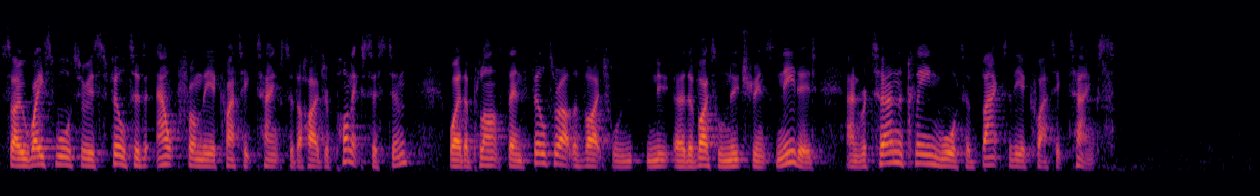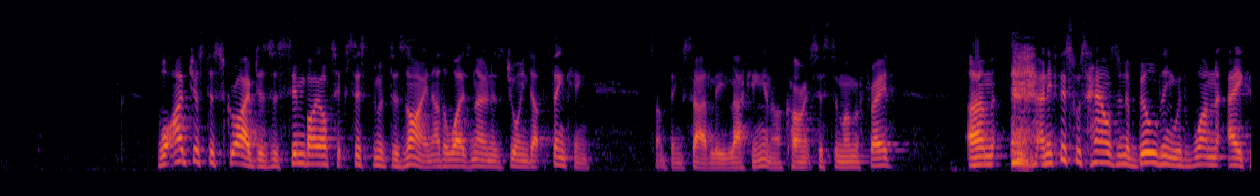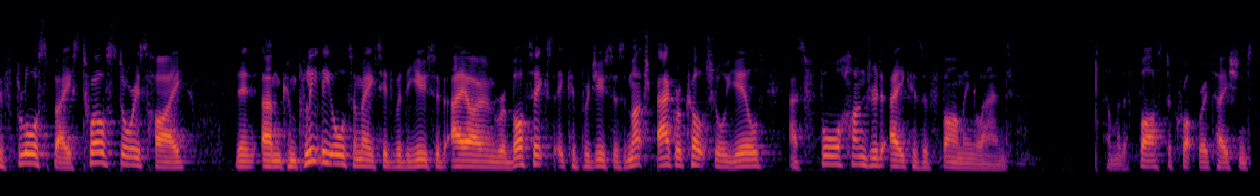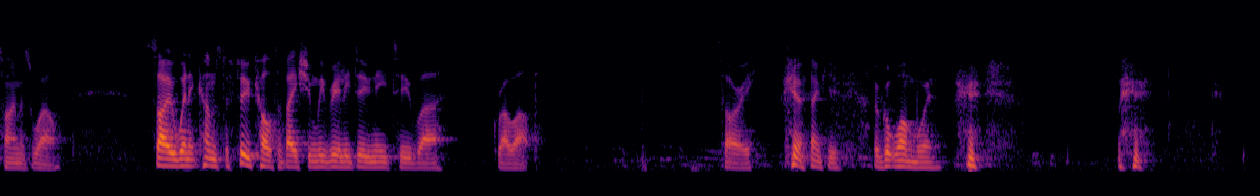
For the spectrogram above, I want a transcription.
So wastewater is filtered out from the aquatic tanks to the hydroponic system, where the plants then filter out the vital, uh, the vital nutrients needed and return the clean water back to the aquatic tanks. What I've just described is a symbiotic system of design, otherwise known as joined-up thinking, something sadly lacking in our current system, I'm afraid. Um, and if this was housed in a building with one acre floor space, 12 stories high, then um, completely automated with the use of AI and robotics, it could produce as much agricultural yield as 400 acres of farming land, and with a faster crop rotation time as well. So when it comes to food cultivation, we really do need to uh, grow up. Sorry. Thank you. I've got one more.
